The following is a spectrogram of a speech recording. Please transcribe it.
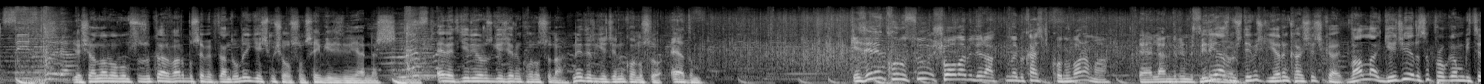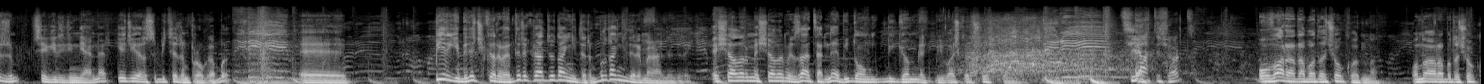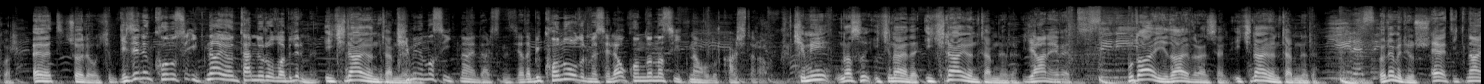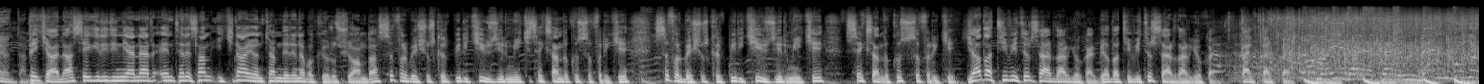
yaşanan olumsuzluklar var. Bu sebepten dolayı geçmiş olsun sevgili dinleyenler. Evet geliyoruz gecenin konusuna. Nedir gecenin konusu? Adam. Gecenin konusu şu olabilir aklımda birkaç konu var ama değerlendirir misin? Biri yazmış demiş ki yarın kaçta çıkar? Valla gece yarısı programı bitiririm sevgili dinleyenler. Gece yarısı bitiririm programı. Ee, bir gibi de çıkarım. ben. Direkt radyodan giderim. Buradan giderim herhalde direkt. Eşyalarım eşyalarım zaten ne bir don bir gömlek bir başka bir şey yok. Siyah tişört. O var arabada çok onunla. Onlar arabada çok var. Evet söyle bakayım. Gecenin konusu ikna yöntemleri olabilir mi? İkna yöntemleri. Kimi nasıl ikna edersiniz? Ya da bir konu olur mesela o konuda nasıl ikna olur karşı taraf? Kimi nasıl ikna eder? İkna yöntemleri. Yani evet. Bu daha iyi daha evrensel. İkna yöntemleri. Öyle mi diyorsun? Evet ikna yöntemleri. Pekala sevgili dinleyenler enteresan ikna yöntemlerine bakıyoruz şu anda. 0541 222 8902 0541 222 8902 ya da Twitter Serdar Gökalp ya da Twitter Serdar Gökalp. Kalp kalp kalp. I'm gonna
